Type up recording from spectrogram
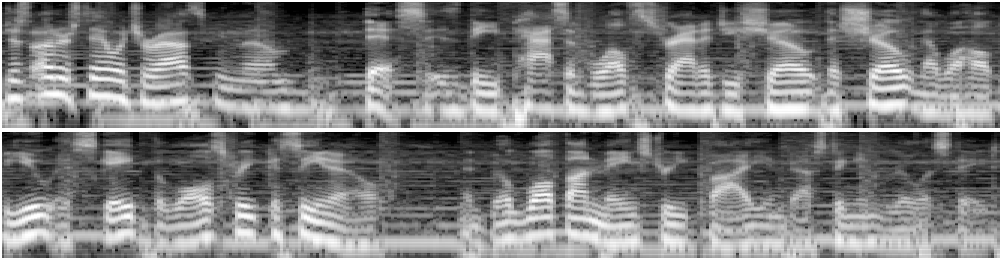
just understand what you're asking them. This is the Passive Wealth Strategy Show, the show that will help you escape the Wall Street casino and build wealth on Main Street by investing in real estate.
